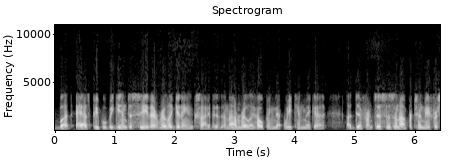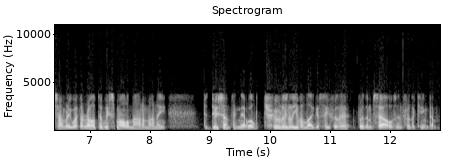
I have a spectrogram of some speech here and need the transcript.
But as people begin to see, they're really getting excited, and I'm really hoping that we can make a a difference. This is an opportunity for somebody with a relatively small amount of money to do something that will truly leave a legacy for the for themselves and for the kingdom.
